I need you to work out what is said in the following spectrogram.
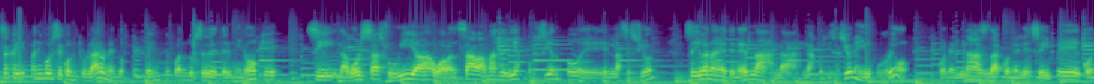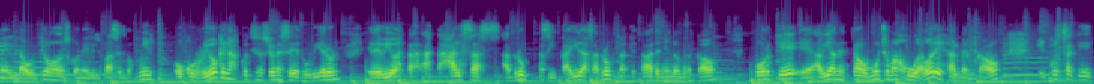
esas caídas de pánico se controlaron en 2020 cuando se determinó que si la bolsa subía o avanzaba más de 10% en la sesión, se iban a detener las, las, cotizaciones. Y ocurrió. con el Nasdaq, con el SIP, con el Dow Jones, con el Russell 2000, ocurrió que las cotizaciones se detuvieron eh, debido a estas, a estas alzas abruptas y caídas abruptas que estaba teniendo el mercado porque eh, habían entrado mucho más jugadores al mercado, y cosa que,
